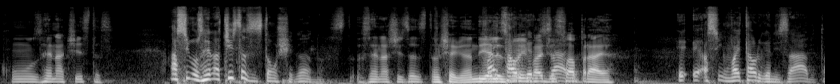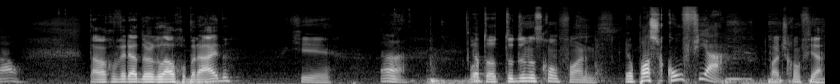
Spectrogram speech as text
com os renatistas. Assim, os renatistas estão chegando? Os renatistas estão chegando e Vai eles tá vão invadir organizado? sua praia. É, é, assim, vai estar organizado e tal? Tava com o vereador Glauco Braido, que Ah, botou tudo nos conformes. eu posso confiar. Pode confiar.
